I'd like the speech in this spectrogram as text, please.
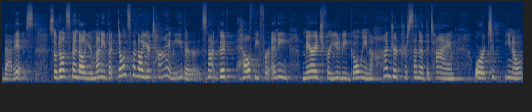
that is. So don't spend all your money, but don't spend all your time either. It's not good, healthy for any marriage for you to be going 100% of the time or to, you know,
